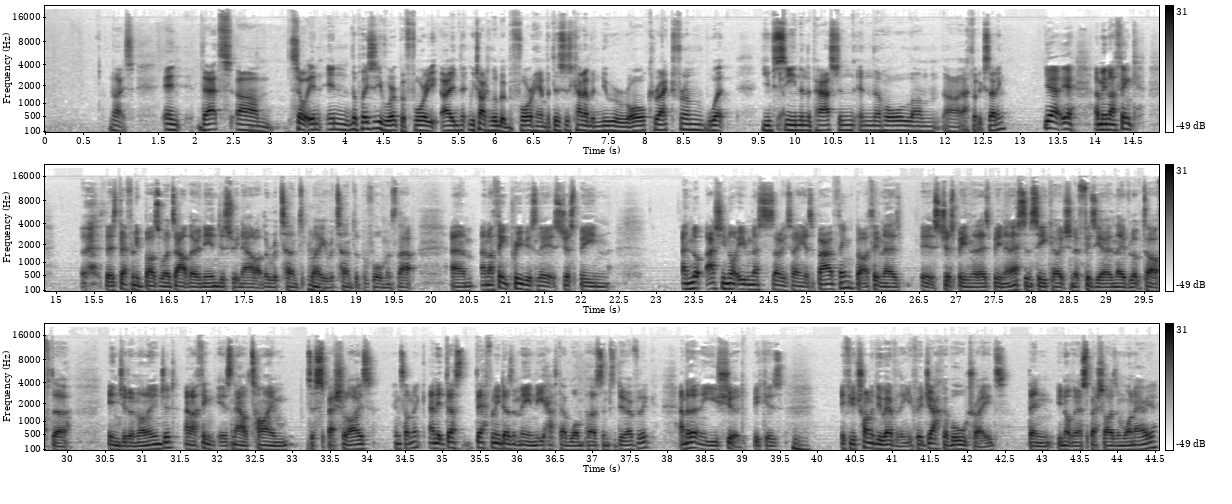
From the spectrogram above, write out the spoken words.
Nice, and that's um, so in in the places you've worked before. I, we talked a little bit beforehand, but this is kind of a newer role, correct? From what you've yep. seen in the past in, in the whole um, uh, athletic setting? Yeah, yeah. I mean, I think uh, there's definitely buzzwords out there in the industry now, like the return to play, mm. return to performance, that. Um, and I think previously it's just been, and not actually not even necessarily saying it's a bad thing, but I think there's it's just been that there's been an S and C coach and a physio, and they've looked after injured and non-injured. And I think it's now time to specialize in something. And it does definitely doesn't mean that you have to have one person to do everything. And I don't think you should because mm-hmm. if you're trying to do everything, if you're a jack of all trades, then you're not going to specialize in one area.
